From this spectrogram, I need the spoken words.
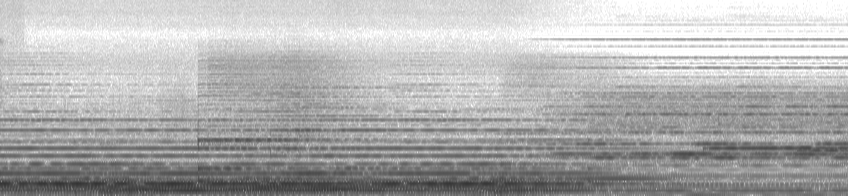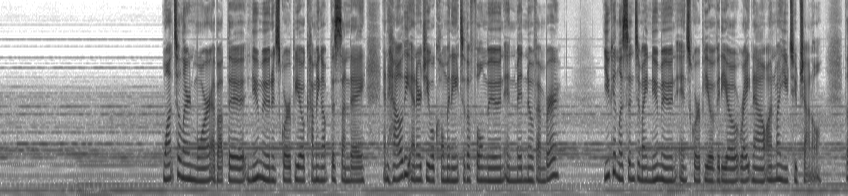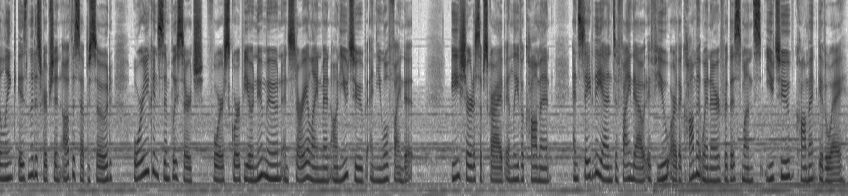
Want to learn more about the new moon in Scorpio coming up this Sunday and how the energy will culminate to the full moon in mid November? You can listen to my new moon in Scorpio video right now on my YouTube channel. The link is in the description of this episode, or you can simply search for Scorpio new moon and starry alignment on YouTube and you will find it. Be sure to subscribe and leave a comment, and stay to the end to find out if you are the comment winner for this month's YouTube comment giveaway.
